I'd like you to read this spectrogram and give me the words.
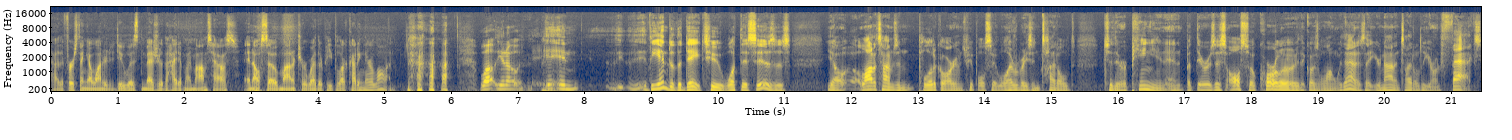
uh, the first thing I wanted to do was measure the height of my mom's house and also monitor whether people are cutting their lawn. Well, you know, in the, the, the end of the day, too, what this is is, you know, a lot of times in political arguments, people will say, "Well, everybody's entitled to their opinion," and but there is this also corollary that goes along with that is that you're not entitled to your own facts.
